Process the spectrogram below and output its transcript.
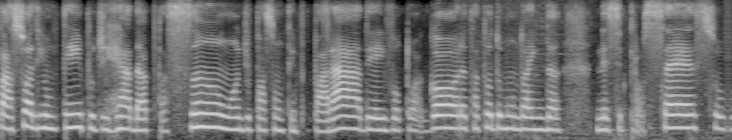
passou ali um tempo de readaptação, onde passou um tempo parado e aí voltou agora, tá todo mundo ainda nesse processo.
